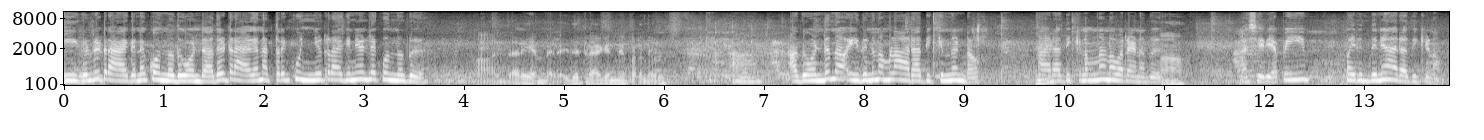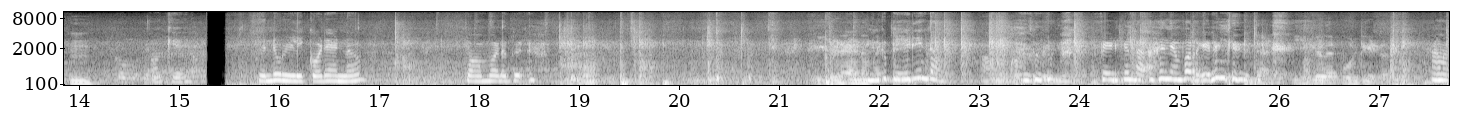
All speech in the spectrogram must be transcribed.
ഈകൾ ഡ്രാഗനെ കൊന്നത് കൊണ്ട് അത് ഡ്രാഗൻ അത്രയും കുഞ്ഞു ഡ്രാഗനെയല്ലേ കൊന്നത്? അതറിയാൻ മേല ഇത് ഡ്രാഗനെ പറഞ്ഞോളൂ. അതുകൊണ്ട് ഇതിനെ നമ്മൾ ആരാധിക്കുന്നുണ്ടോ? ആരാധിക്കണം എന്നാണോ പറയണത്? ആ. ശരി. അപ്പൊ ഈ പരുന്തിനെ ആരാധിക്കണം. ഓക്കെ. ഇതിന്റെ ഉള്ളിൽ കൂടെയാണ് പോകാൻ പോണത് ഇവിടെയാണ് പേടിയുണ്ടോ? പേടിക്കണ്ട ഞാൻ പറയലുണ്ട്. പൂട്ടിയിട്ടത് ആണോ?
